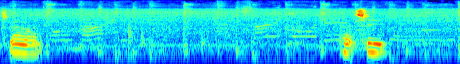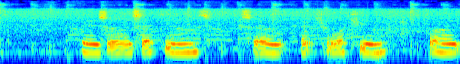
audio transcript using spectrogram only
so that's it. There's all the settings so thanks for watching. Bye.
